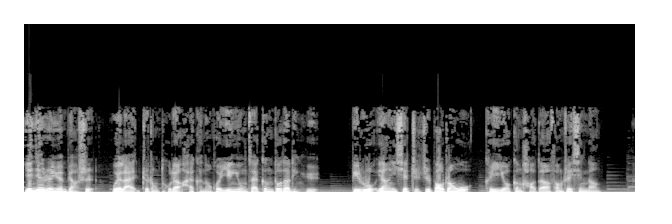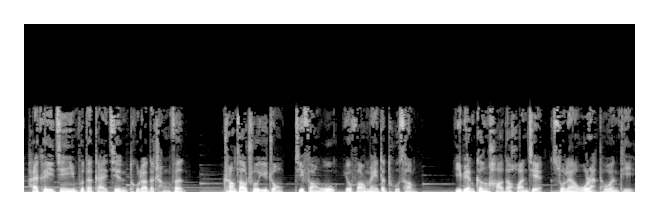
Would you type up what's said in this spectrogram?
研究人员表示，未来这种涂料还可能会应用在更多的领域，比如让一些纸质包装物可以有更好的防水性能。还可以进一步的改进涂料的成分，创造出一种既防污又防霉的涂层，以便更好的缓解塑料污染的问题。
